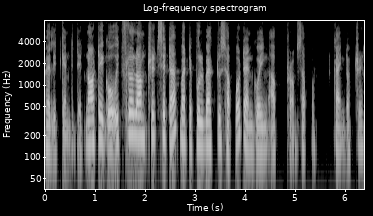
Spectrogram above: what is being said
valid candidate. Not a go with flow long trade setup, but a pullback to support and going up from support kind of trade.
